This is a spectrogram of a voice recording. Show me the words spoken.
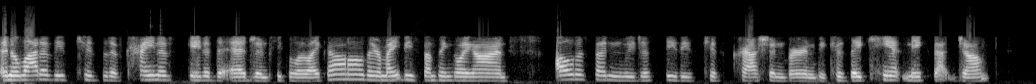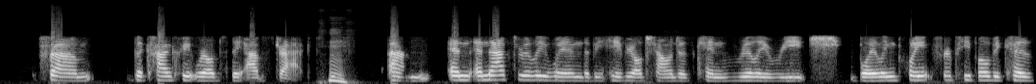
And a lot of these kids that have kind of skated the edge and people are like, oh, there might be something going on. All of a sudden, we just see these kids crash and burn because they can't make that jump from the concrete world to the abstract. Um, and and that's really when the behavioral challenges can really reach boiling point for people because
